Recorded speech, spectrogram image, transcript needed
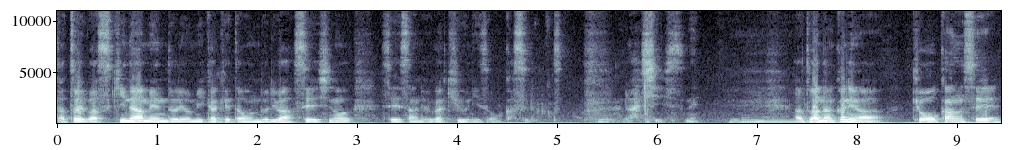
例えば好きなメンドリを見かけたオンドリは精子の生産量が急に増加する。らしいですね。あとは中には共感性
